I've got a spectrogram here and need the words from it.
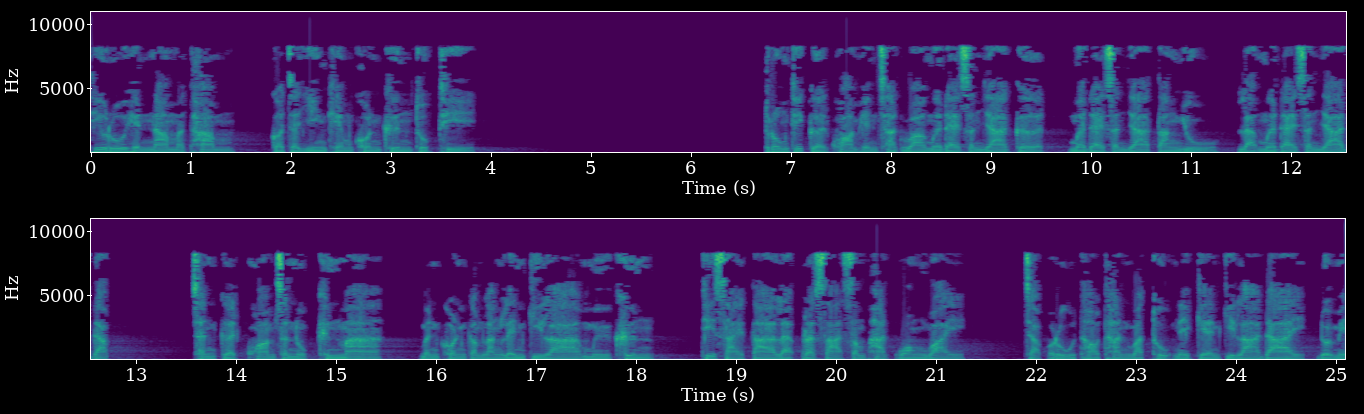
ที่รู้เห็นนามธรรม ก็จะยิ่งเข้มข้นขึ้นทุกทีตรงที่เกิดความเห็นชัดว่าเมื่อใดสัญญาเกิด เมื่อใดสัญญาตั้งอยู่ และเมื่อใดสัญญาดับ ฉันเกิดความสนุกขึ้นมา เหมือนคนกำลังเล่นกีฬามือขึ้น ที่สายตาและประสาทสัมผัสว่องไวจับรู้เท่าทันวัตถุในเกณฑ์กีฬาได้โดยไม่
